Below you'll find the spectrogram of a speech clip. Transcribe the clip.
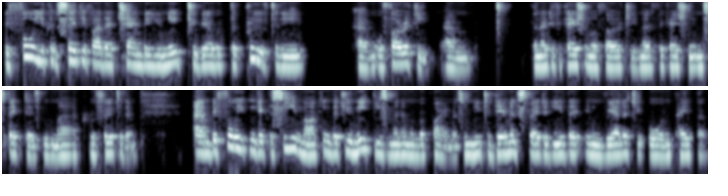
before you can certify that chamber, you need to be able to prove to the um, authority um, the notification authority, notification inspectors, we might refer to them, um, before you can get the CE marking that you meet these minimum requirements. You need to demonstrate it either in reality or in paper.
